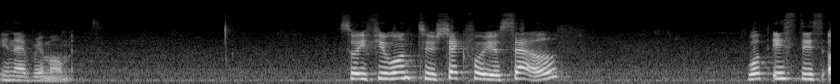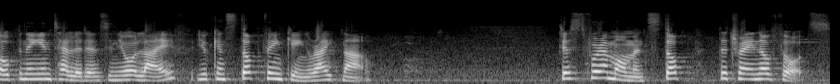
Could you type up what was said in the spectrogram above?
in every moment. So, if you want to check for yourself what is this opening intelligence in your life, you can stop thinking right now. Just for a moment, stop the train of thoughts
